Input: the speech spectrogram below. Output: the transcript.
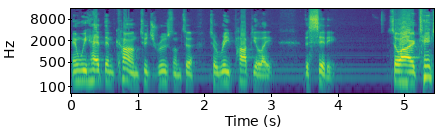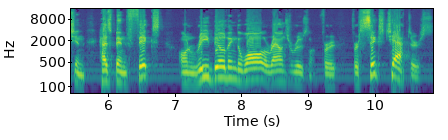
and we had them come to Jerusalem to, to repopulate the city. So our attention has been fixed on rebuilding the wall around Jerusalem. For, for six chapters,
